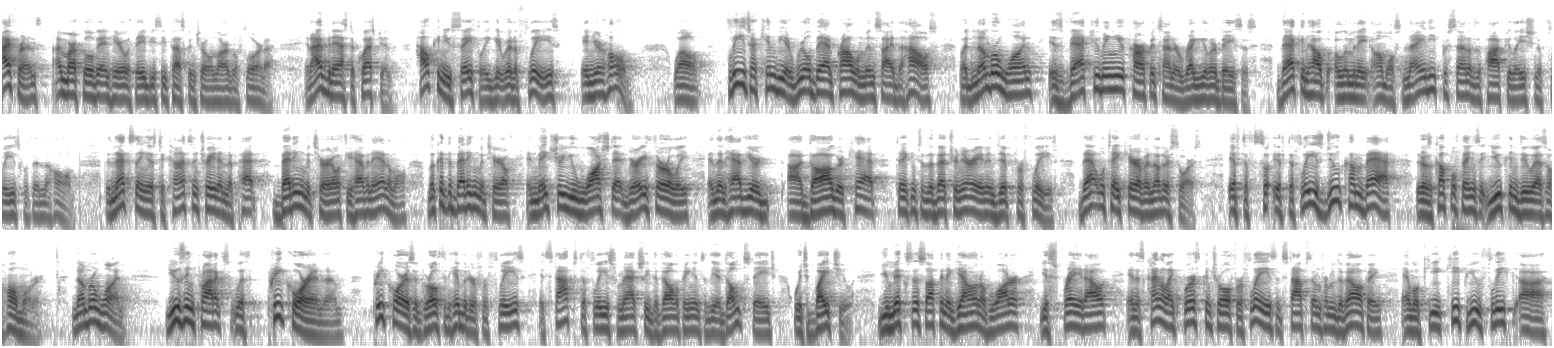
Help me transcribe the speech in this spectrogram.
Hi friends, I'm Mark Govan here with ABC Pest Control in Largo, Florida. And I've been asked a question, how can you safely get rid of fleas in your home? Well, fleas are, can be a real bad problem inside the house, but number one is vacuuming your carpets on a regular basis. That can help eliminate almost 90% of the population of fleas within the home. The next thing is to concentrate on the pet bedding material if you have an animal. Look at the bedding material and make sure you wash that very thoroughly and then have your uh, dog or cat taken to the veterinarian and dipped for fleas. That will take care of another source. If the, if the fleas do come back, there's a couple things that you can do as a homeowner. Number one, using products with Precor in them Precor is a growth inhibitor for fleas. It stops the fleas from actually developing into the adult stage, which bite you. You mix this up in a gallon of water, you spray it out, and it's kind of like birth control for fleas. It stops them from developing and will keep you flea, uh, uh,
